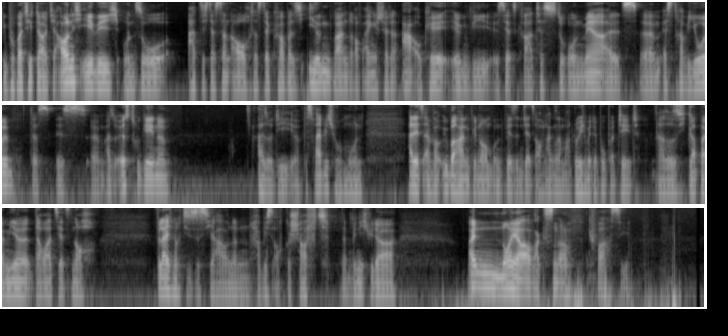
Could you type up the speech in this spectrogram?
Die Pubertät dauert ja auch nicht ewig und so hat sich das dann auch, dass der Körper sich irgendwann darauf eingestellt hat, ah, okay, irgendwie ist jetzt gerade Testosteron mehr als ähm, Estraviol. Das ist ähm, also Östrogene, also die, äh, das weibliche Hormon, hat jetzt einfach Überhand genommen und wir sind jetzt auch langsam mal durch mit der Pubertät. Also ich glaube, bei mir dauert es jetzt noch, vielleicht noch dieses Jahr und dann habe ich es auch geschafft. Dann bin ich wieder ein neuer Erwachsener quasi.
